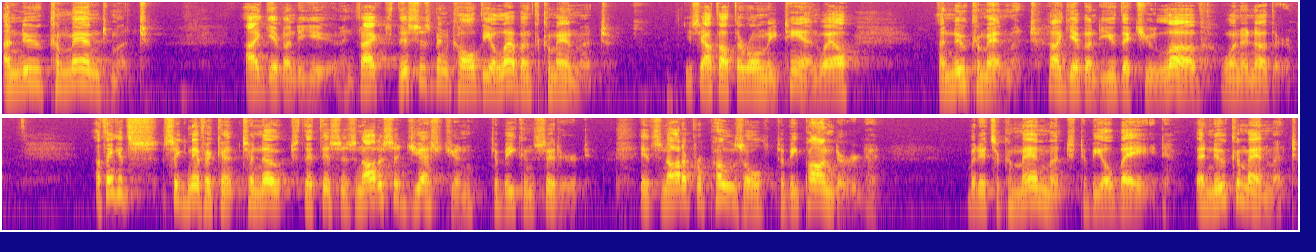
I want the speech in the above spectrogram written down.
a new commandment I give unto you. In fact, this has been called the 11th commandment. You see, I thought there were only 10. Well, a new commandment I give unto you that you love one another. I think it's significant to note that this is not a suggestion to be considered. It's not a proposal to be pondered, but it's a commandment to be obeyed. A new commandment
